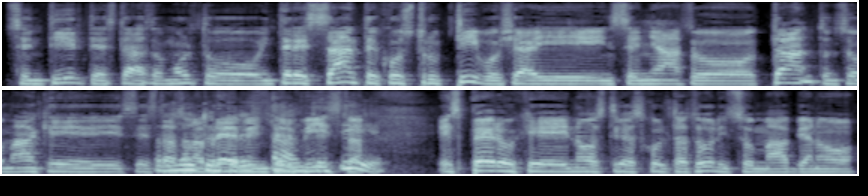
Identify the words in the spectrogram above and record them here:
sentirti, è stato molto interessante e costruttivo, ci hai insegnato tanto, insomma, anche se è stata una breve intervista sì. e spero che i nostri ascoltatori, insomma, abbiano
